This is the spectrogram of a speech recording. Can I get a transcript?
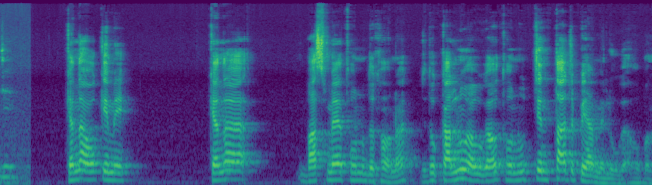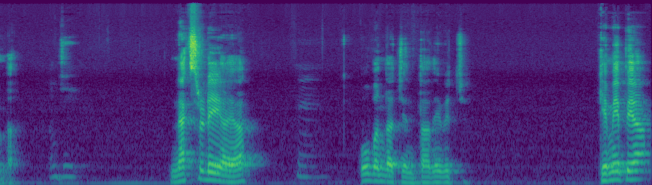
ਜੀ। ਕਹਿੰਦਾ ਉਹ ਕਿਵੇਂ? ਕਹਿੰਦਾ ਬਸ ਮੈਂ ਤੁਹਾਨੂੰ ਦਿਖਾਉਣਾ ਜਦੋਂ ਕੱਲ ਨੂੰ ਆਊਗਾ ਉਹ ਤੁਹਾਨੂੰ ਚਿੰਤਾ 'ਚ ਪਿਆ ਮਿਲੂਗਾ ਉਹ ਬੰਦਾ। ਜੀ। ਨੈਕਸਟ ਡੇ ਆਇਆ। ਹੂੰ। ਉਹ ਬੰਦਾ ਚਿੰਤਾ ਦੇ ਵਿੱਚ। ਕਿਵੇਂ ਪਿਆ?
